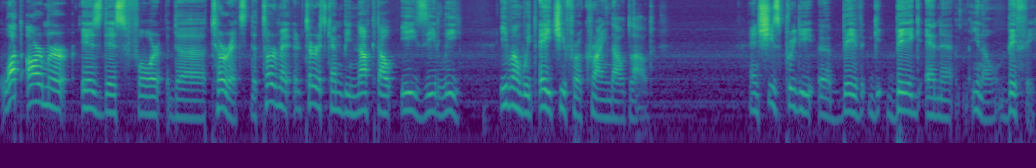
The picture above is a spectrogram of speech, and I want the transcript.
what armor is this for the turrets? The tur turrets can be knocked out easily, even with HE for crying out loud. And she's pretty uh, big, big and uh, you know biffy.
